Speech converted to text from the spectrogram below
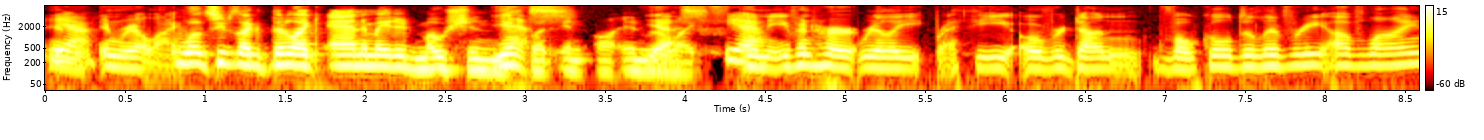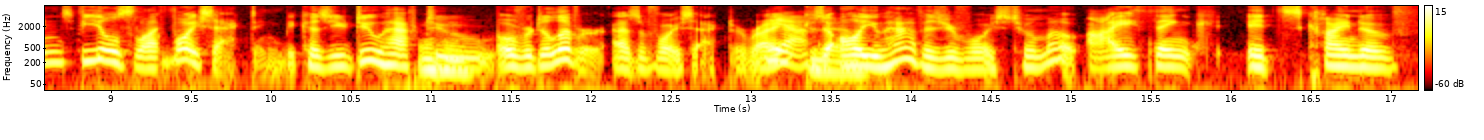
in, Yeah. in real life. Well, it seems like they're like animated motions, Yes. but in uh, in real life. Yeah. And even her really breathy, overdone vocal delivery of lines feels like voice acting because you do have to over deliver as a voice actor, right? Yeah. Because Yeah. all you have is your voice to emote. I think it's kind of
